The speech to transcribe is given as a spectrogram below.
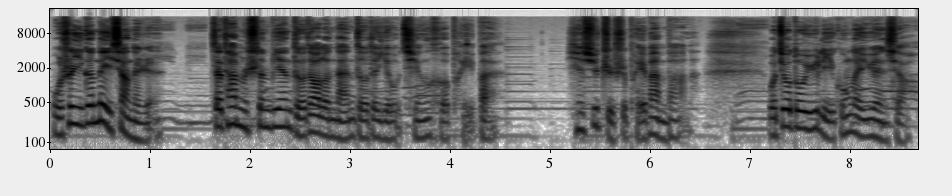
我是一个内向的人，在他们身边得到了难得的友情和陪伴，也许只是陪伴罢了。我就读于理工类院校，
